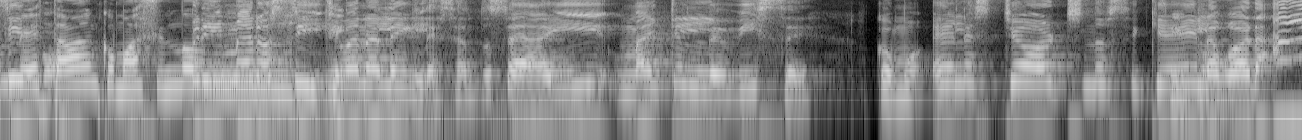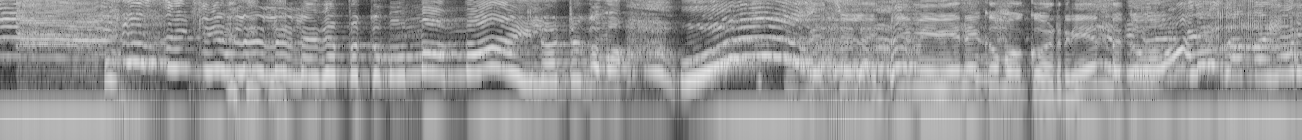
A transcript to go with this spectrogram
Sí, estaban como haciendo Primero un- sí, iban a la iglesia. Entonces ahí Michael le dice, como, él es George, no sé qué. Sí, y la buena, ¡ah! Sé qué, bla, bla, bla. Y después como, mamá. Y el otro como, ¡uh! De hecho, la Kimi viene como corriendo, Y como... le empieza a pegar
